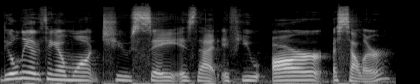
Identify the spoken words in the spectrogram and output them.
the only other thing I want to say is that if you are a seller,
